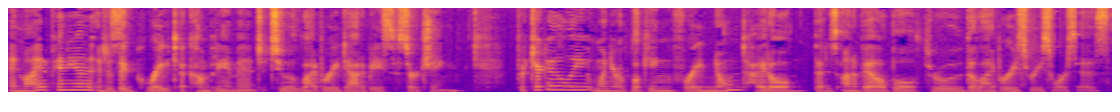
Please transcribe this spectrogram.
In my opinion, it is a great accompaniment to library database searching particularly when you're looking for a known title that is unavailable through the library's resources.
